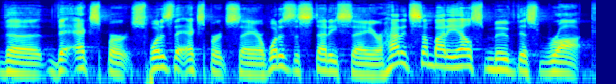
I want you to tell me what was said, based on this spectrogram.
the, the experts what does the experts say or what does the study say or how did somebody else move this rock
